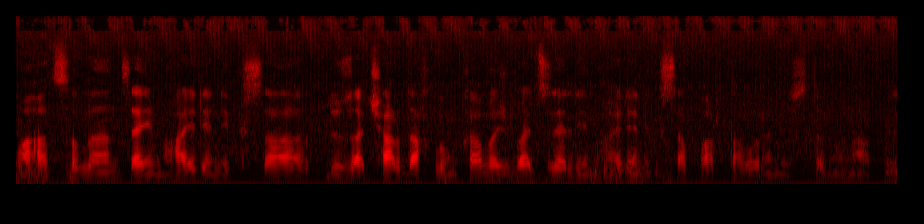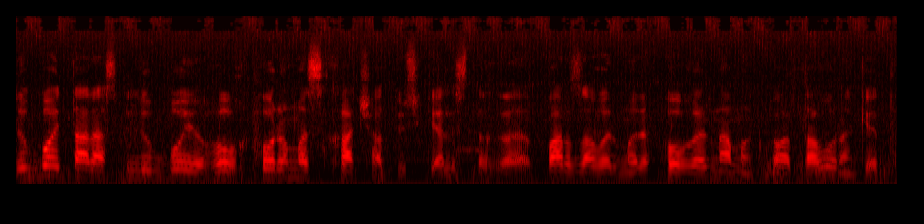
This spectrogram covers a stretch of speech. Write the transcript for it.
մահացել են, դա իմ հայրենիքս է, դուզա Չարդախլում կավэж, բայց էլ իմ հայրենիքս է պարտավոր եմ ստեղ մնա։ Լուբոյ տարածք, լուբոյ հող, փորոմս խաչա դուս գալ ստեղ, բարձավեր մը հողերն ամենք պարտավոր ենք այդ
